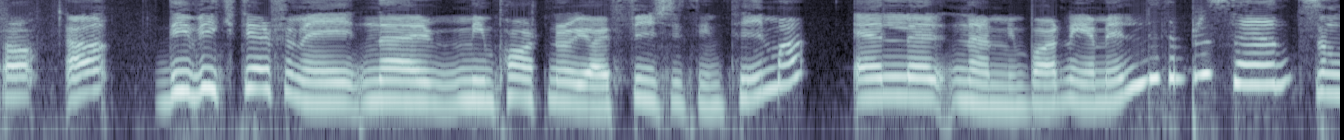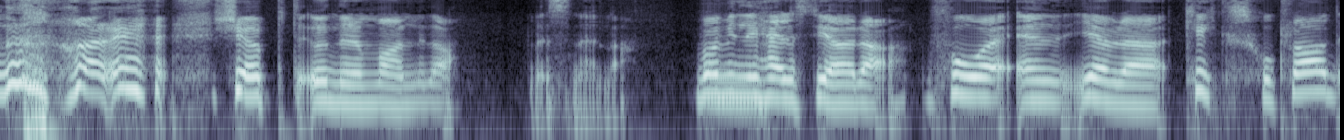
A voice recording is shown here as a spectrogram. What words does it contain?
Ja. Ja, det är viktigare för mig när min partner och jag är fysiskt intima eller när min partner ger mig en liten present som den har köpt under en vanlig dag. Men snälla. Vad vill ni helst göra? Få en jävla kexchoklad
